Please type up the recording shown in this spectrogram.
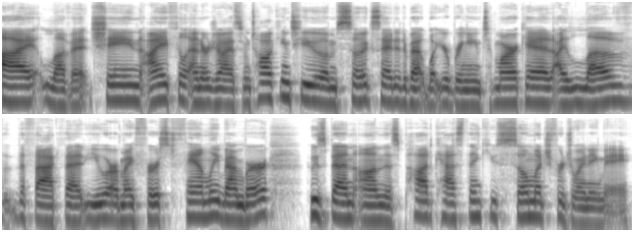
I love it. Shane, I feel energized from talking to you. I'm so excited about what you're bringing to market. I love the fact that you are my first family member who's been on this podcast. Thank you so much for joining me.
